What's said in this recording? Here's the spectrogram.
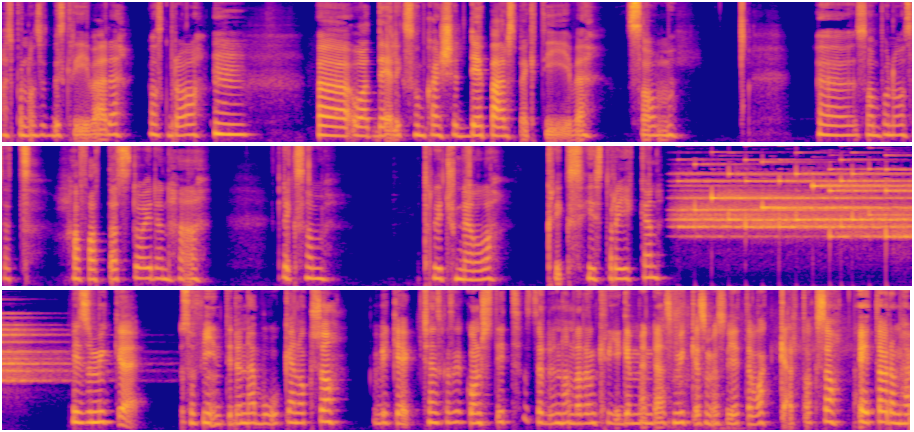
att på något sätt beskriver det ganska bra. Mm. Uh, och att det är liksom kanske det perspektivet som, uh, som på något sätt har fattats då i den här liksom traditionella krigshistoriken. Det finns så mycket så fint i den här boken också, vilket känns ganska konstigt. Så den handlar om krigen, men det är så mycket som är så jättevackert också. Ett av de här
